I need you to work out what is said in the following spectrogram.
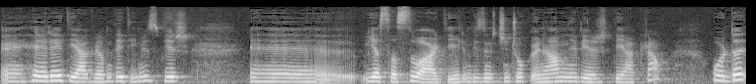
e, HR diyagramı dediğimiz bir e, yasası var diyelim. Bizim için çok önemli bir diyagram. Orada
